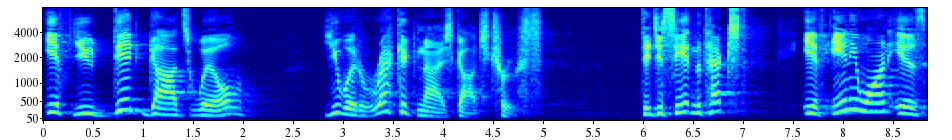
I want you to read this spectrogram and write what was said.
If you did God's will, you would recognize God's truth. Did you see it in the text? If anyone is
